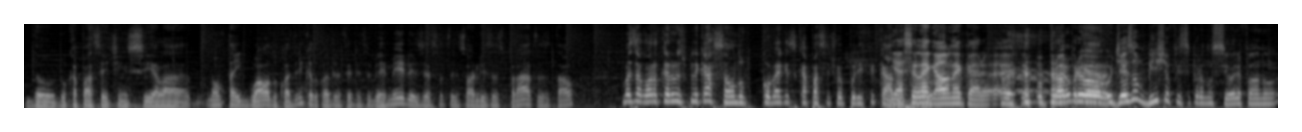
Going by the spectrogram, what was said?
do, do capacete em si, ela não tá igual do quadrinho, que a do quadrinho tem listas vermelhas e essa tem só listas pratas e tal. Mas agora eu quero uma explicação do como é que esse capacete foi purificado. Ia ser entendeu? legal, né, cara? O Eu próprio quero. o Jason Bishop se pronunciou, ele falando:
